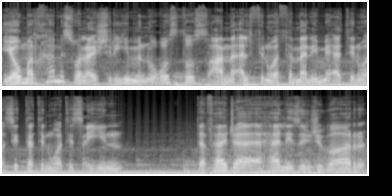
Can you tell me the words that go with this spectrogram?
يوم الخامس والعشرين من أغسطس عام 1896 تفاجأ أهالي زنجبار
